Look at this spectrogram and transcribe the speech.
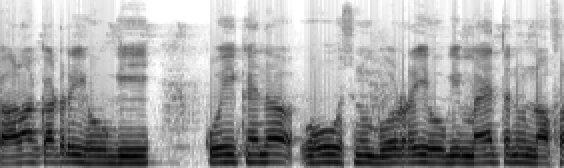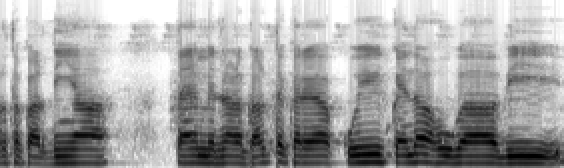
ਗਾਲਾਂ ਕੱਢ ਰਹੀ ਹੋਊਗੀ। ਕੋਈ ਕਹਿੰਦਾ, ਉਹ ਉਸ ਨੂੰ ਬੋਲ ਰਹੀ ਹੋਊਗੀ, ਮੈਂ ਤੈਨੂੰ ਨਫ਼ਰਤ ਕਰਦੀ ਆ, ਤੈਂ ਮੇਰੇ ਨਾਲ ਗਲਤ ਕਰਿਆ। ਕੋਈ ਕਹਿੰਦਾ ਹੋਊਗਾ ਵੀ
